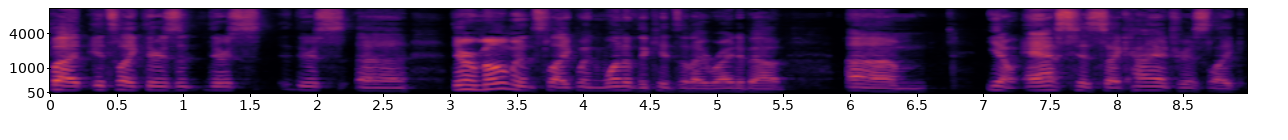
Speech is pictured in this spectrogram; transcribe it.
but it's like there's a there's there's uh, there are moments like when one of the kids that I write about, um, you know, asks his psychiatrist, like,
